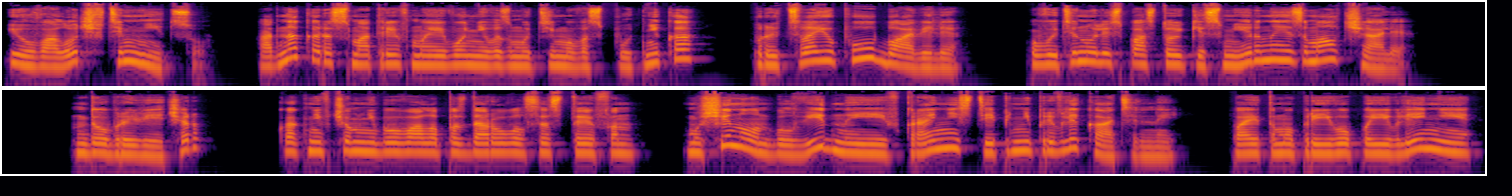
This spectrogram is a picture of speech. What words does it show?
и уволочь в темницу. Однако, рассмотрев моего невозмутимого спутника, прыть свою поубавили, вытянулись по стойке смирно и замолчали. «Добрый вечер», — как ни в чем не бывало, поздоровался Стефан. Мужчина он был видный и в крайней степени привлекательный, поэтому при его появлении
